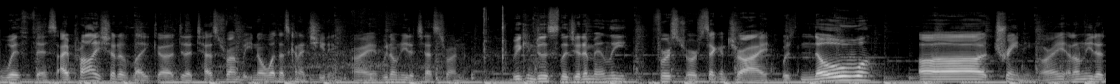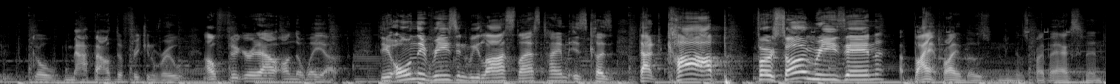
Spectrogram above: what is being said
with this. I probably should have like uh, did a test run, but you know what? That's kind of cheating. All right, we don't need a test run. We can do this legitimately first or second try with no uh training. All right, I don't need to go map out the freaking route. I'll figure it out on the way up. The only reason we lost last time is because that cop, for some reason, by it probably was, I mean, it was probably by accident,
